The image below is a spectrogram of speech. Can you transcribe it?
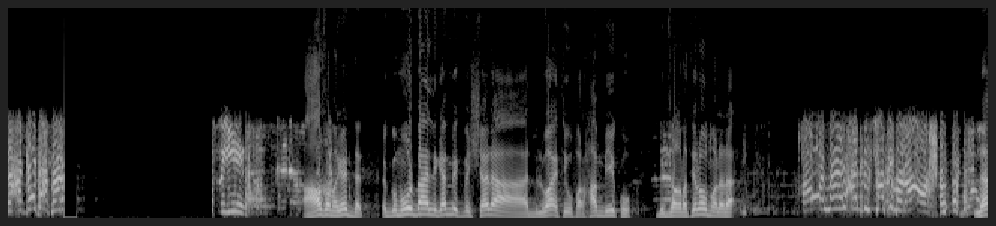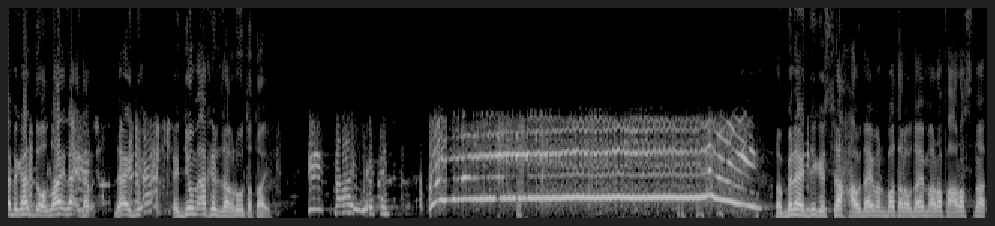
فحبيت أفرح. عظمة جدا. الجمهور بقى اللي جنبك في الشارع دلوقتي وفرحان بيكوا بتزغرطي لهم ولا لأ؟ آه والله لحد الصوت ما راح. لا بجد والله. لا لا ادي اديهم آخر زغروطة طيب. ربنا يديك الصحة ودايما بطلة ودايما رافعة راسنا.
